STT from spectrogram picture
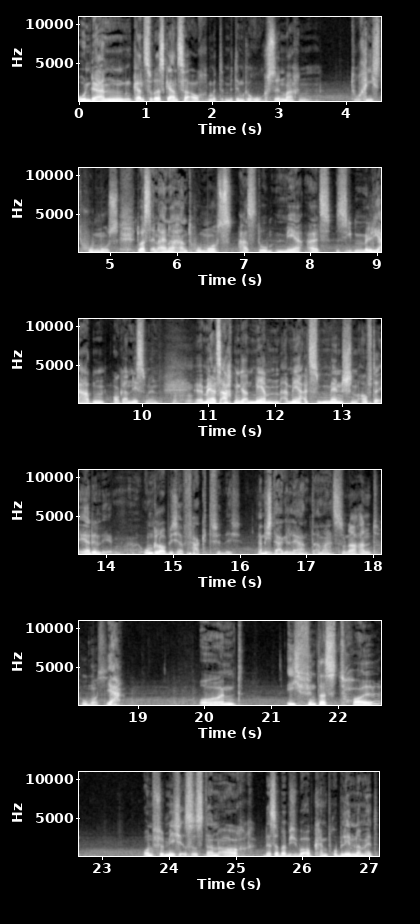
Und dann kannst du das Ganze auch mit, mit dem Geruchssinn machen. Du riechst Humus. Du hast in einer Hand Humus, hast du mehr als sieben Milliarden Organismen. Äh, mehr als acht Milliarden, mehr, mehr als Menschen auf der Erde leben. Unglaublicher Fakt, finde ich. Habe ich da gelernt damals. So eine Hand Humus. Ja. Und ich finde das toll. Und für mich ist es dann auch, deshalb habe ich überhaupt kein Problem damit,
